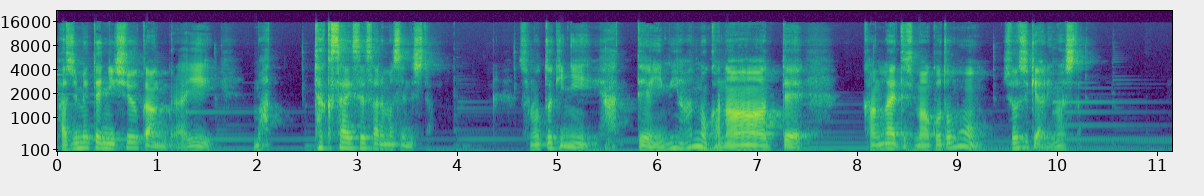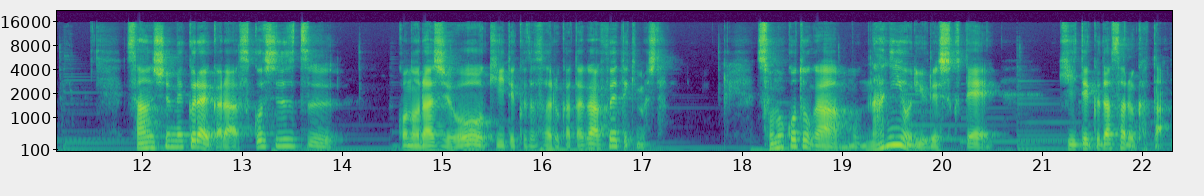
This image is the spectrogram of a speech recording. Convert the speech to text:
始めて2週間ぐらい全く再生されませんでした。その時にやって意味あんのかなーって考えてしまうことも正直ありました。3週目くらいから少しずつこのラジオを聴いてくださる方が増えてきました。そのことがもう何より嬉しくて聞いてくださる方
